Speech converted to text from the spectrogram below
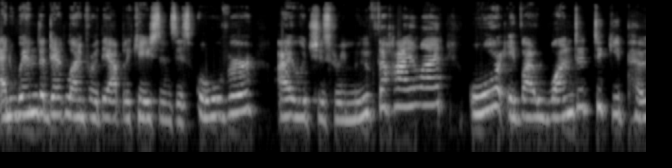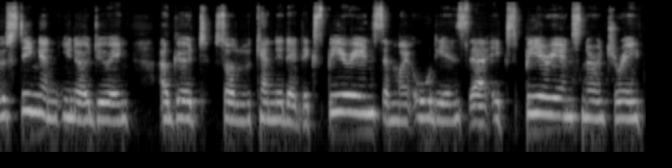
And when the deadline for the applications is over, I would just remove the highlight. Or if I wanted to keep posting and you know doing a good sort of candidate experience and my audience uh, experience nurturing,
